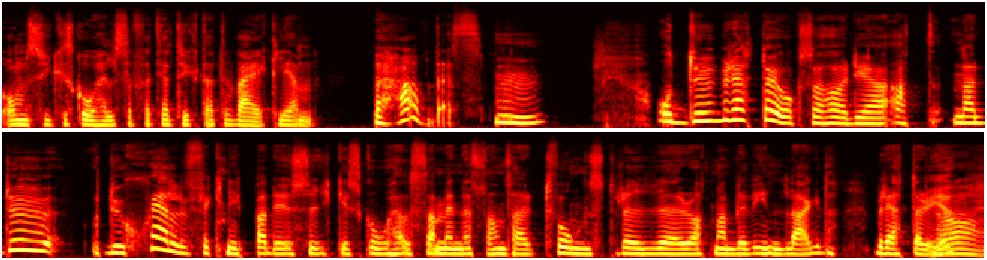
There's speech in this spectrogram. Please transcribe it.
om psykisk ohälsa för att jag tyckte att det verkligen behövdes. Mm. Och du berättade också, hörde jag, att när du, du själv förknippade psykisk ohälsa med nästan så här tvångströjor och att man blev inlagd, berättar du ja.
